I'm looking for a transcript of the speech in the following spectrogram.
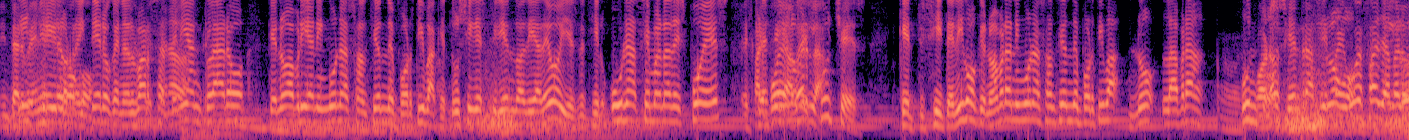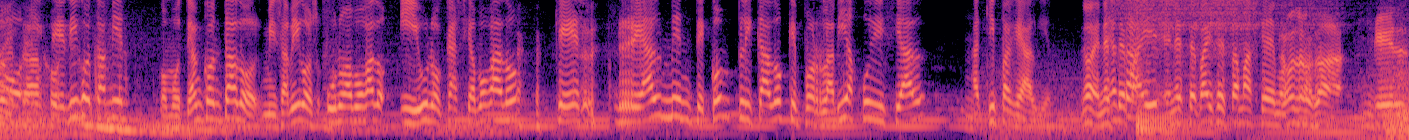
Interveniste dije y lo poco. reitero, que en el No Barça nada. tenían claro que no habría ninguna sanción deportiva que tú sigues pidiendo a día de hoy. Es decir, una semana después, Es que parece puede que no me haberla. escuches. Que si te digo que no habrá ninguna sanción deportiva, no la habrá. Punto. Bueno, si entra FIFA y UEFA, ya y me lo luego, y te digo también, como te han contado mis amigos, uno abogado y uno casi abogado, que es realmente complicado que por la vía judicial aquí pague alguien. No, en este, país, en este país está más que Pero otra demostrado. cosa, el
